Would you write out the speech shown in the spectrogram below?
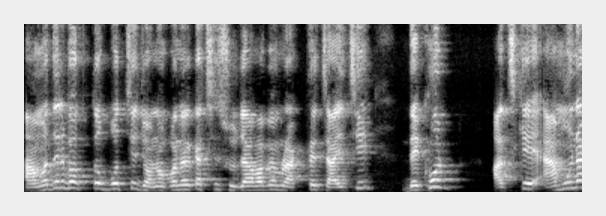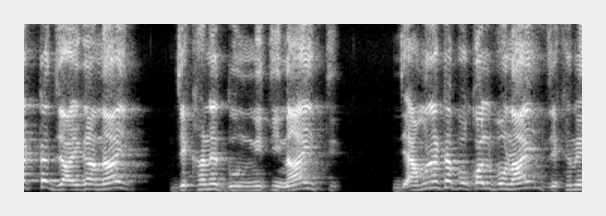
আমাদের বক্তব্য হচ্ছে, জনগণের কাছে সোজাভাবে আমরা রাখতে চাইছি। দেখুন, আজকে এমন একটা জায়গা নাই, যেখানে দুর্নীতি নাই, এমন একটা প্রকল্প নাই, যেখানে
